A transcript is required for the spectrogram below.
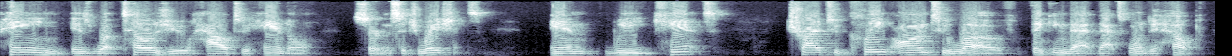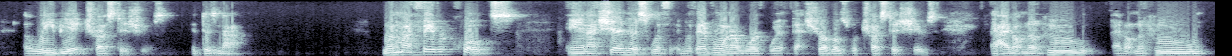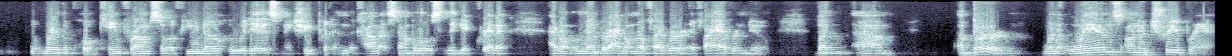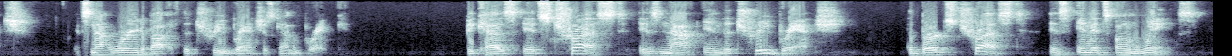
Pain is what tells you how to handle certain situations. And we can't try to cling on to love thinking that that's going to help alleviate trust issues. It does not. One of my favorite quotes, and I share this with, with everyone I work with that struggles with trust issues. I don't know who, I don't know who, where the quote came from. So if you know who it is, make sure you put it in the comments down below so they get credit. I don't remember. I don't know if I ever, if I ever knew, but um, a bird, when it lands on a tree branch, it's not worried about if the tree branch is going to break because its trust is not in the tree branch. The bird's trust is in its own wings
